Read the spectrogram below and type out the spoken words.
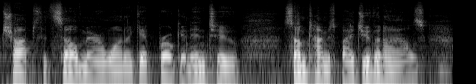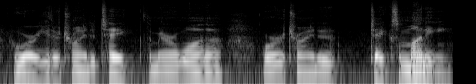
shops that sell marijuana get broken into, sometimes by juveniles who are either trying to take the marijuana or trying to take some money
